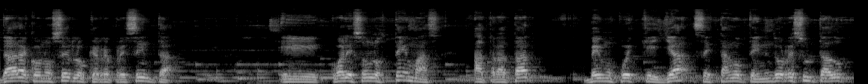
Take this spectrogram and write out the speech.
dar a conocer lo que representa, eh, cuáles son los temas a tratar, vemos pues que ya se están obteniendo resultados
